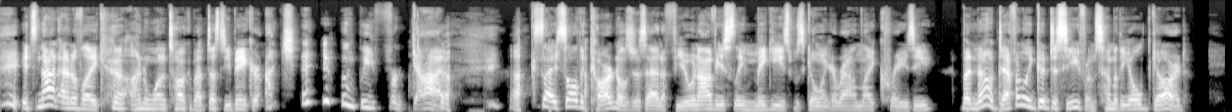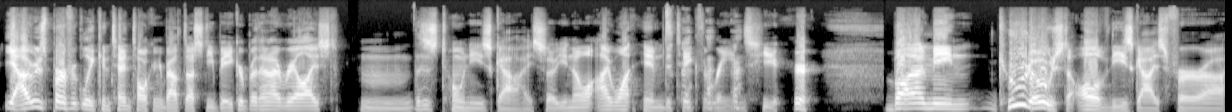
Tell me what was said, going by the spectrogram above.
it's not out of like I don't want to talk about Dusty Baker. I genuinely forgot because I saw the Cardinals just had a few, and obviously Miggy's was going around like crazy. But no, definitely good to see from some of the old guard. Yeah, I was perfectly content talking about Dusty Baker, but then I realized, hmm, this is Tony's guy, so you know I want him to take the reins here. But I mean, kudos to all of these guys for uh,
